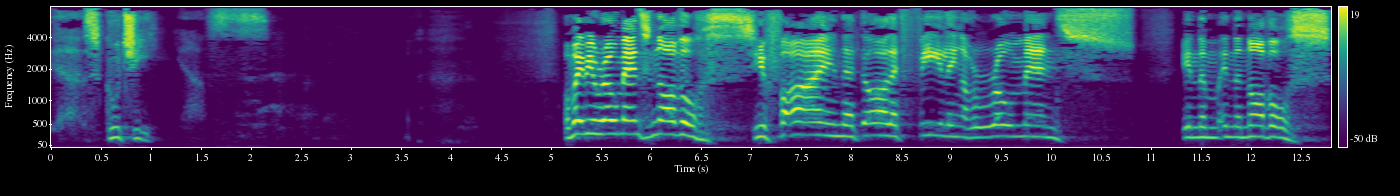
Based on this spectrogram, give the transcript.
Yes, Gucci. Yes. Or maybe romance novels. You find that, oh, that feeling of romance in the, in the novels,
